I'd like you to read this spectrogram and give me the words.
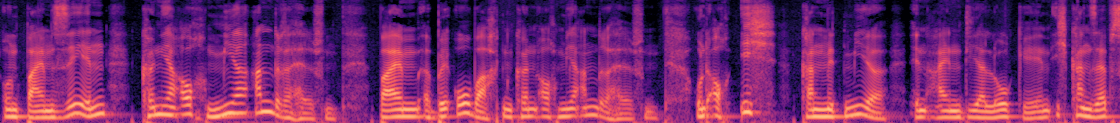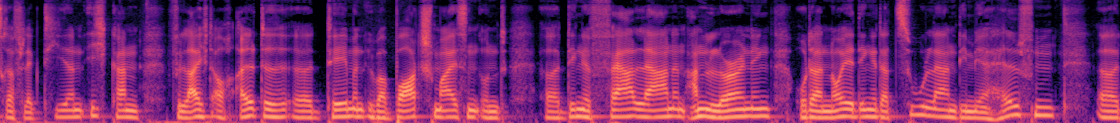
Und beim Sehen können ja auch mir andere helfen. Beim Beobachten können auch mir andere helfen. Und auch ich kann mit mir in einen Dialog gehen, ich kann selbst reflektieren, ich kann vielleicht auch alte äh, Themen über Bord schmeißen und äh, Dinge verlernen, unlearning oder neue Dinge dazulernen, die mir helfen, äh,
